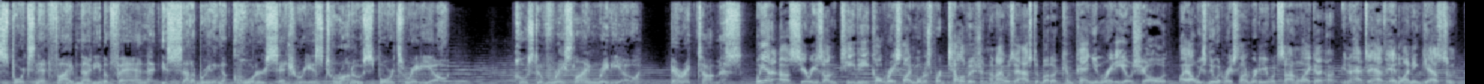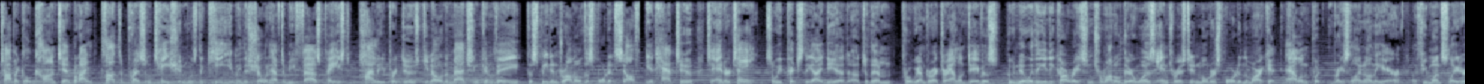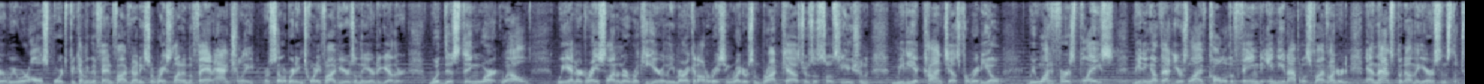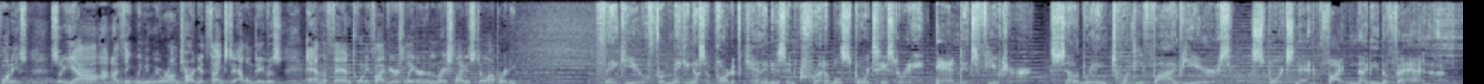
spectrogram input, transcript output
Sportsnet 590 The Fan is celebrating a quarter century as Toronto sports radio. Host of Raceline Radio, Erik Tomas. We had a series on TV called Raceline Motorsport Television, and I was asked about a companion radio show. I always knew what Raceline Radio would sound like. I, I, you know, had to have headlining guests and topical content, but I thought the presentation was the key. I mean, the show would have to be fast-paced, highly produced, you know, to match and convey the speed and drama of the sport itself. It had to to entertain. So we pitched the idea to, uh, to them program director Alan Davis, who knew with the IndyCar race in Toronto there was interest in motorsport in the market. Alan put Raceline on the air. A few months later, we were all sports becoming the Fan 590. So Raceline and the Fan actually are celebrating 25 years on the air together. Would this thing work? Well, we entered Raceline in our rookie year in the American Auto Racing Writers and Broadcasters Association media contest for radio. We won first place, beating out that year's live call of the famed Indianapolis 500, and that's been on the air since the 20s. So yeah, I think we knew we were on target thanks to Alan Davis and the Fan 25 years later, and Raceline is still operating. Thank you for making us a part of Canada's incredible sports history and its future. Celebrating 25 years. Sportsnet 590 The Fan.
